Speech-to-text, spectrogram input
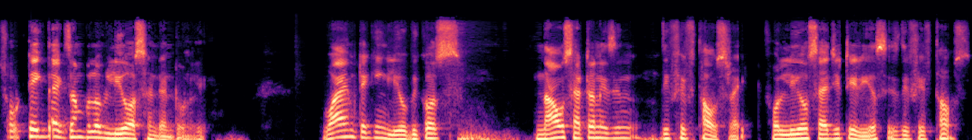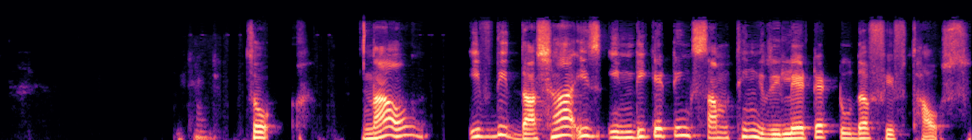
So take the example of Leo ascendant only. Why I'm taking Leo? Because now Saturn is in the fifth house, right? For Leo Sagittarius is the fifth house. So now if the dasha is indicating something related to the fifth house,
